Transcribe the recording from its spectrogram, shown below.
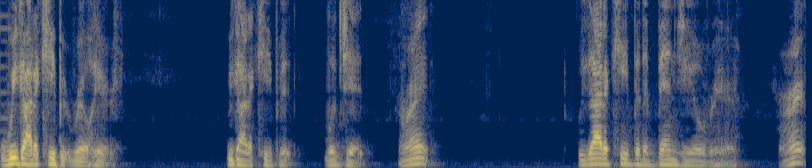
we got to keep it real here. We got to keep it legit. All right? We got to keep it a Benji over here. All right?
